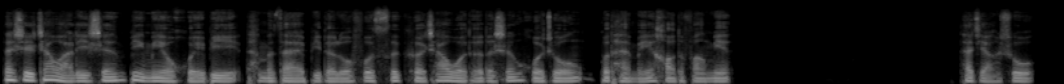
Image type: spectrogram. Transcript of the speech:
但是扎瓦利申并没有回避他们在彼得罗夫斯克扎沃德的生活中不太美好的方面。他讲述，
